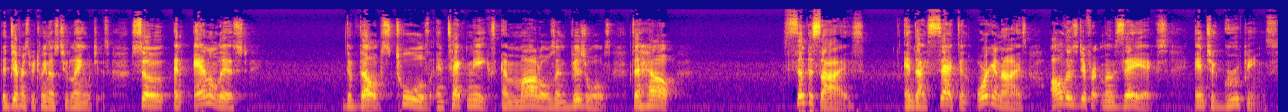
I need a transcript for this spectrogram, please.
the difference between those two languages. So, an analyst develops tools and techniques and models and visuals to help synthesize and dissect and organize all those different mosaics into groupings.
